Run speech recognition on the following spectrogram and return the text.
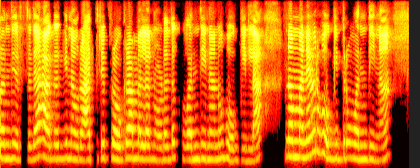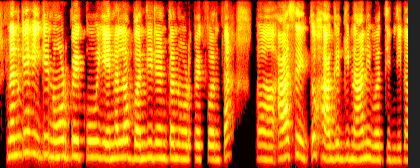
ಬಂದಿರ್ತದೆ. ಹಾಗಾಗಿ ನಾವು ರಾತ್ರಿ ಪ್ರೋಗ್ರಾಮ್ ಎಲ್ಲ ನೋಡೋದಕ್ ಒಂದ್ ದಿನಾನು ಹೋಗಿಲ್ಲ. ನಮ್ ಮನೆಯವ್ರು ಹೋಗಿದ್ರು ಒಂದಿನ ನನ್ಗೆ ಹೀಗೆ ನೋಡ್ಬೇಕು, ಏನೆಲ್ಲ ಬಂದಿದೆ ಅಂತ ನೋಡ್ಬೇಕು ಅಂತ ಆಸೆ ಇತ್ತು. ಹಾಗಾಗಿ ನಾನ್ ಇವತ್ತಿನ ದಿನ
